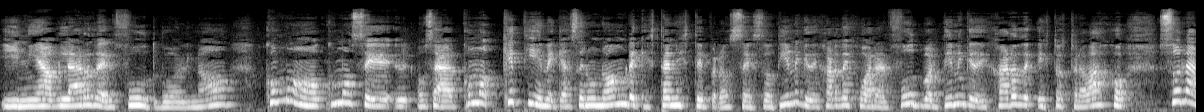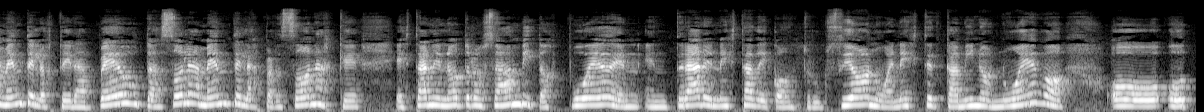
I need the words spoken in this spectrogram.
Y ni hablar del fútbol, ¿no? ¿Cómo, cómo se, o sea, cómo, qué tiene que hacer un hombre que está en este proceso? ¿Tiene que dejar de jugar al fútbol? ¿Tiene que dejar de estos trabajos? ¿Solamente los terapeutas, solamente las personas que están en otros ámbitos pueden entrar en esta deconstrucción o en este camino nuevo? O,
